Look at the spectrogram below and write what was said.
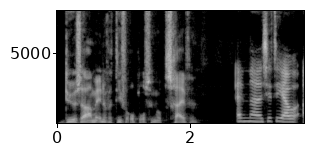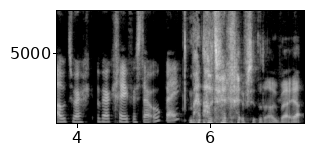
duurzame, innovatieve oplossing op te schrijven. En eh, zitten jouw oud-werkgevers daar ook bij? Mijn oud-werkgevers zitten er ook bij, ja.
